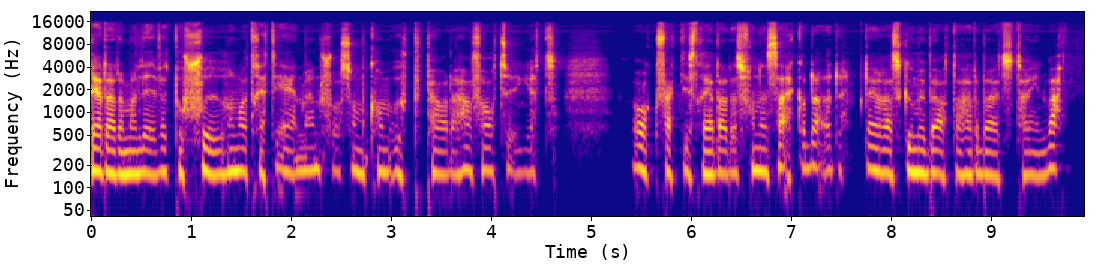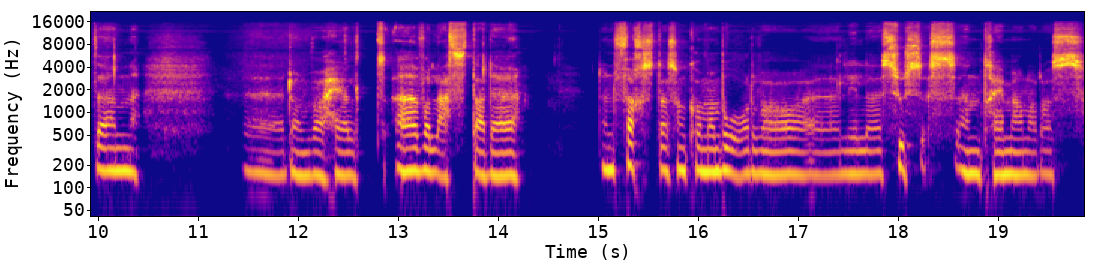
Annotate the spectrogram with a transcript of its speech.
räddade man livet på 731 människor som kom upp på det här fartyget och faktiskt räddades från en säker död. Deras gummibåtar hade börjat ta in vatten. Eh, de var helt överlastade. Den första som kom ombord var eh, lille Susses, en tre månaders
